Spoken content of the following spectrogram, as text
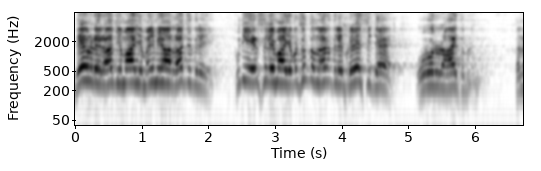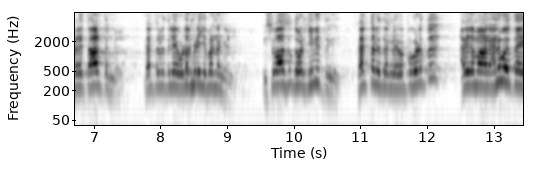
தேவனுடைய ராஜ்யமாகிய மைமையான ராஜ்யத்திலே புதிய எருசலேமாகிய வருஷத்த நேரத்திலே பிரவேசிக்க ஒவ்வொரு ஆயத்தப்படுங்கள் தங்களை தாழ்த்துங்கள். கர்த்தரிடத்திலே உடன்படிக்கை பண்ணுங்கள். விசுவாசத்தோடு ஜீவித்து கர்த்தர் தங்களை ஒப்பு கொடுத்து அவ்விதமான அனுபவத்தை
